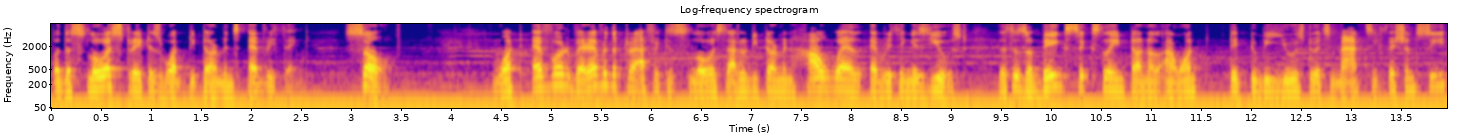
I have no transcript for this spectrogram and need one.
but the slowest rate is what determines everything. So, whatever wherever the traffic is slowest that'll determine how well everything is used this is a big six lane tunnel. I want it to be used to its max efficiency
